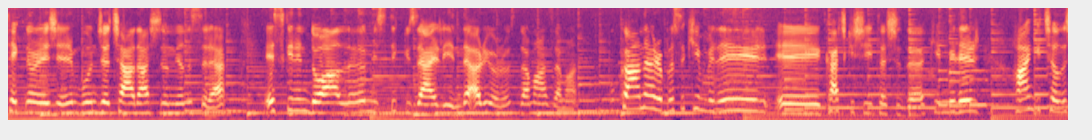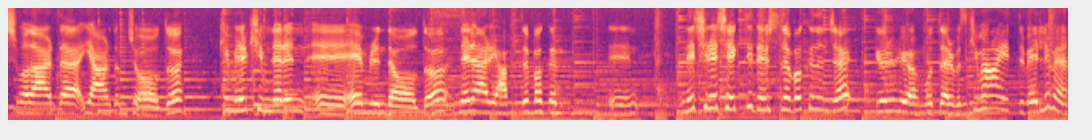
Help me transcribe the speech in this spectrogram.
teknolojinin, bunca çağdaşlığın yanı sıra eskinin doğallığı, mistik güzelliğini de arıyoruz zaman zaman. Bu Kaan arabası kim bilir e, kaç kişiyi taşıdı, kim bilir hangi çalışmalarda yardımcı oldu, kim bilir kimlerin e, emrinde oldu, neler yaptı. Bakın e, ne çile çekti de üstüne bakınınca görülüyor muhtarımız. Kime aitti belli mi?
